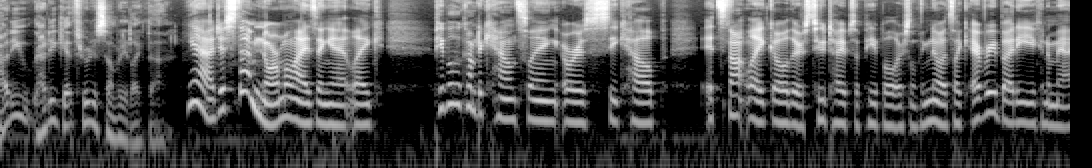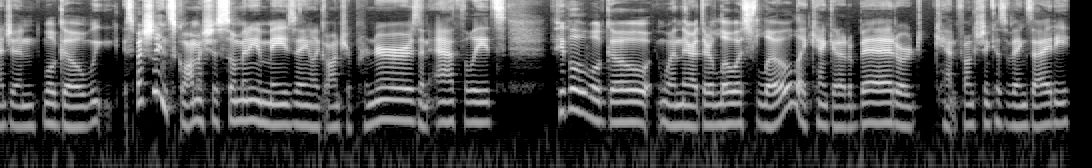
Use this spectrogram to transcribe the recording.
how do you how do you get through to somebody like that? Yeah, just um, normalizing it. Like people who come to counseling or seek help, it's not like oh, there's two types of people or something. No, it's like everybody you can imagine will go. We, especially in Squamish, there's so many amazing like entrepreneurs and athletes. People will go when they're at their lowest low, like can't get out of bed or can't function because of anxiety.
